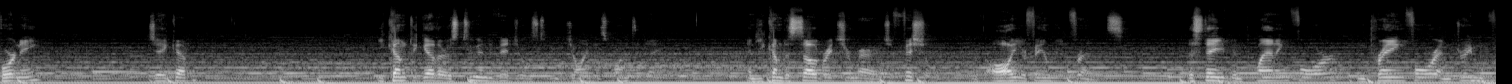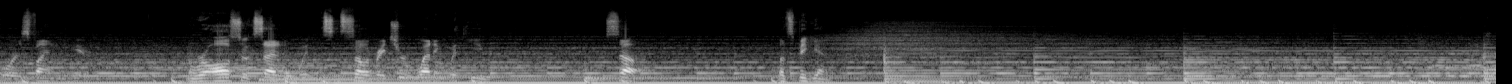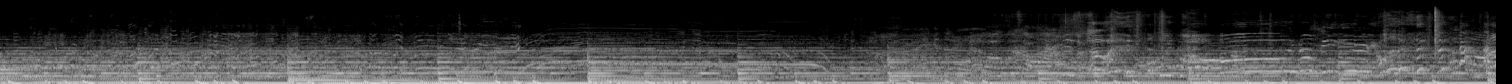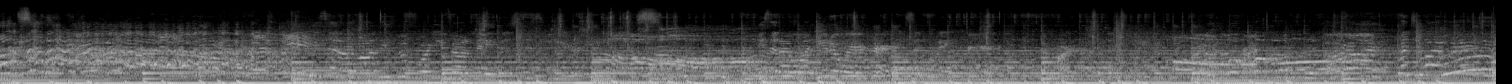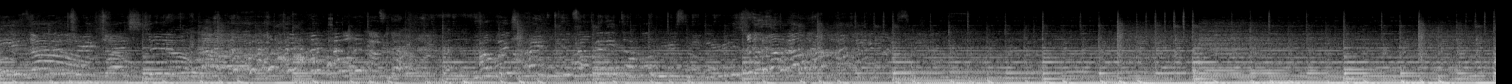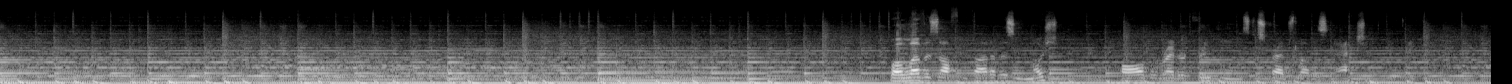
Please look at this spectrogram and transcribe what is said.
Courtney, Jacob, you come together as two individuals to be joined as one today. And you come to celebrate your marriage officially with all your family and friends. This day you've been planning for and praying for and dreaming for is finally here. And we're all so excited to witness and celebrate your wedding with you. So, let's begin. While love is often thought of as an emotion, Paul, the writer of Corinthians, describes love as an action to be taken,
